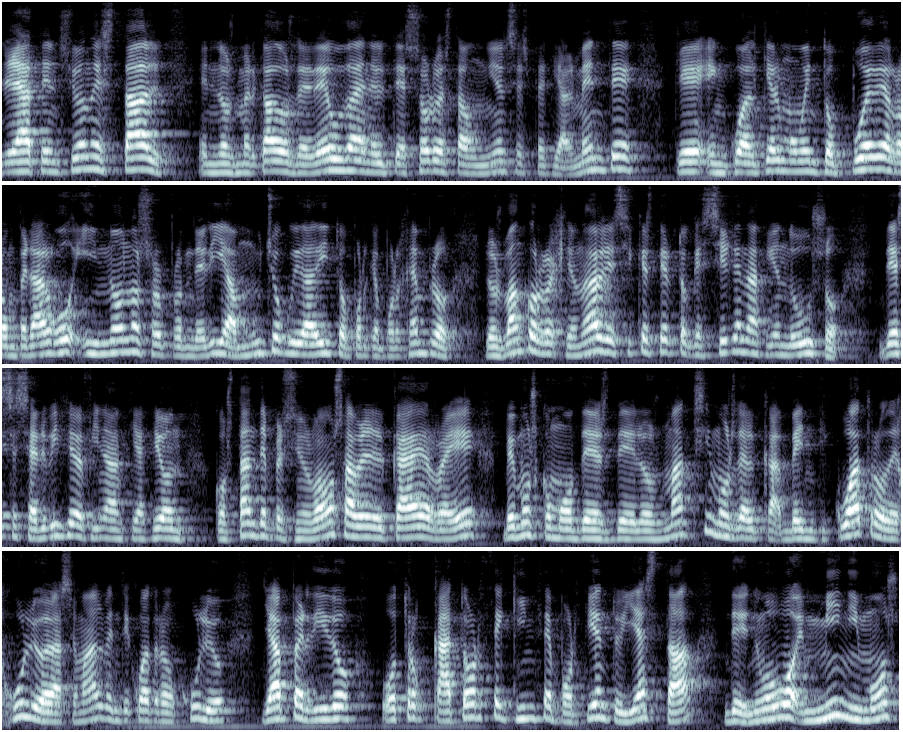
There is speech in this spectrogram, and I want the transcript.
la tensión es tal en los mercados de deuda, en el tesoro estadounidense especialmente, que en cualquier momento puede romper algo y no nos sorprendería. Mucho cuidadito porque, por ejemplo, los bancos regionales sí que es cierto que siguen haciendo uso de ese servicio de financiación constante, pero si nos vamos a ver el KRE, vemos como desde los máximos del 24 de julio, de la semana del 24 de julio, ya ha perdido otro 14-15% y ya está de nuevo en mínimos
